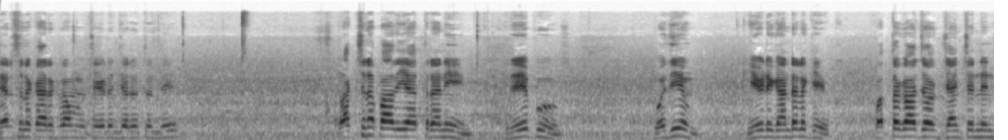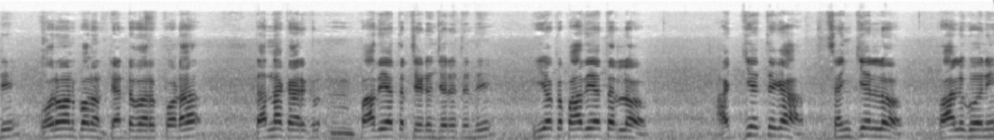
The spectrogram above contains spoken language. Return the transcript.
నిరసన కార్యక్రమం చేయడం జరుగుతుంది. రక్షణ పాదయాత్రని రేపు ఉదయం ఏడు గంటలకి కొత్తగా చౌక్ జంక్షన్ నుండి పూర్వనపాలెం టెంట్ వరకు కూడా ధర్నా కార్యక్రమం పాదయాత్ర చేయడం జరుగుతుంది. ఈ యొక్క పాదయాత్రలో అత్యధిక సంఖ్యల్లో పాల్గొని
